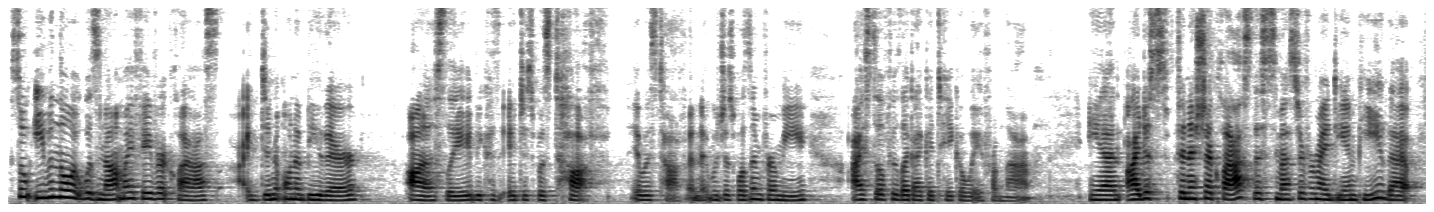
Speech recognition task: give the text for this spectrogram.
So even though it was not my favorite class, I didn't want to be there honestly, because it just was tough. It was tough and it was just wasn't for me. I still feel like I could take away from that. And I just finished a class this semester for my DNP that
